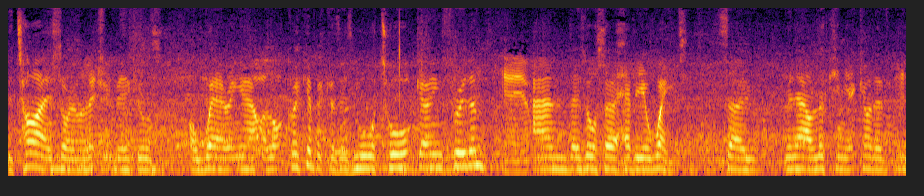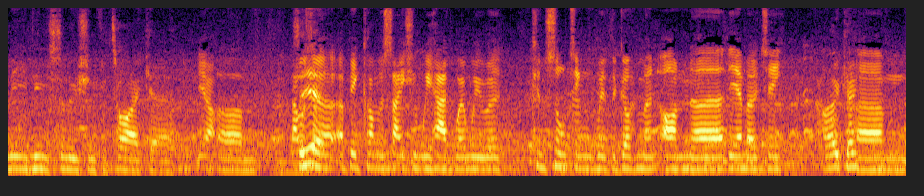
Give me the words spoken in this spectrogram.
the tyres sorry on electric vehicles are wearing out a lot quicker because there's more torque going through them, and there's also a heavier weight. So we're now looking at kind of an EV solution for tyre care. Yeah. Um, That so was yeah, a, a big conversation we had when we were consulting with the government on uh, the MOT. okay. Um,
